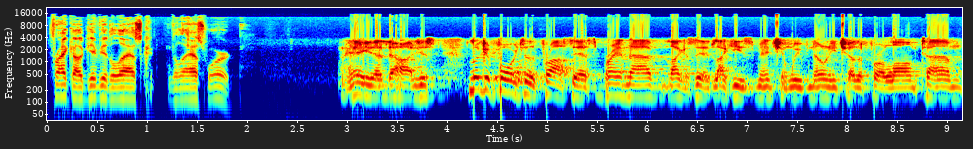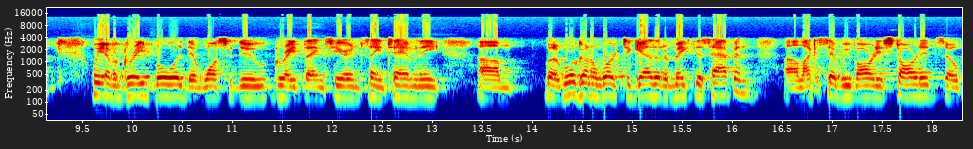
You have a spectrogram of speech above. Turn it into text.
Frank, I'll give you the last the last word. Hey, uh, just looking forward to the process. Brant and I, like I said, like he's mentioned, we've known each other for a long time. We have a great board that wants to do great things here in St. Tammany. Um, but we're going to work together to make this happen. Uh, like I said, we've already started, so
